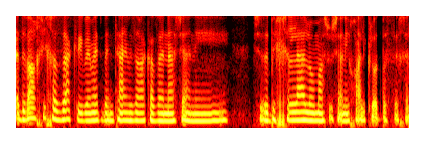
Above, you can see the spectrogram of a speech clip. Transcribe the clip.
הדבר הכי חזק לי באמת בינתיים זה רק הבנה שאני, שזה בכלל לא משהו שאני יכולה לקלוט בשכל.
